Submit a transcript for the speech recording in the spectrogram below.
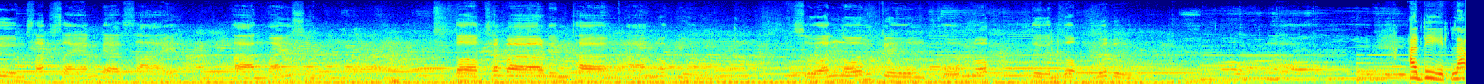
ดื่มซับแสงแดดสผ่านไม้สูง ดอกชบาริมทางหางนกยูงสวนโน้มจูงฝูงนกตื่นดกฤดู อดีตและ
